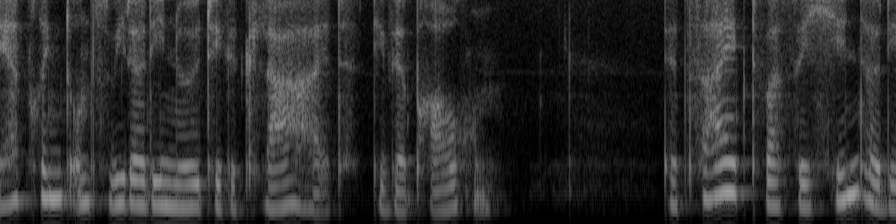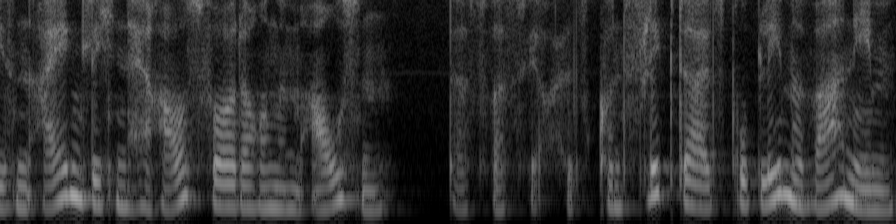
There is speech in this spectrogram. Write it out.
der bringt uns wieder die nötige Klarheit, die wir brauchen. Der zeigt, was sich hinter diesen eigentlichen Herausforderungen im Außen, das, was wir als Konflikte, als Probleme wahrnehmen,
